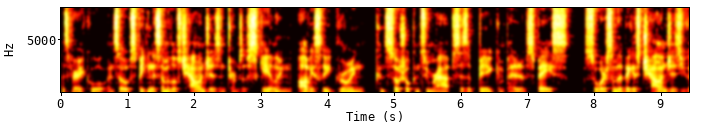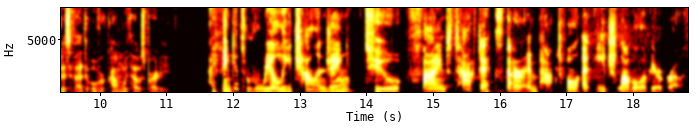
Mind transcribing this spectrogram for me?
That's very cool. And so, speaking to some of those challenges in terms of scaling, obviously growing con- social consumer apps is a big competitive space. So, what are some of the biggest challenges you guys have had to overcome with House Party? I think it's really challenging to find tactics that are impactful at each level of your growth.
